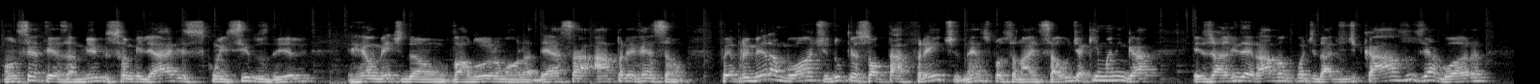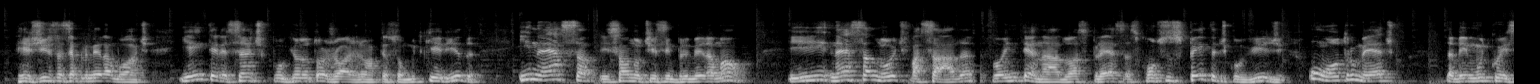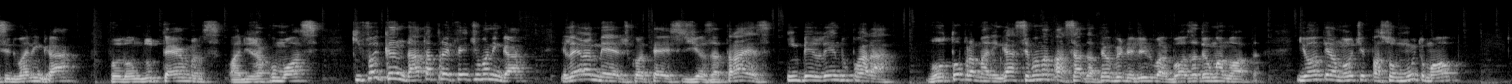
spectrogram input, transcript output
Com certeza, amigos, familiares, conhecidos dele realmente dão valor uma hora dessa à prevenção. Foi a primeira morte do pessoal que está à frente, né, dos profissionais de saúde aqui em Maningá. Eles já lideravam quantidade de casos e agora registra-se a primeira morte. E é interessante porque o Dr. Jorge é uma pessoa muito querida e nessa, isso é uma notícia em primeira mão, e nessa noite passada foi internado às pressas com suspeita de Covid um outro médico, também muito conhecido em Maningá, foi o dono do Termas, o Ari Jacomossi, que foi candidato a prefeito de Maningá. Ele era médico até esses dias atrás em Belém do Pará. Voltou para Maringá semana passada, até o Verdelírio Barbosa deu uma nota. E ontem à noite ele passou muito mal,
